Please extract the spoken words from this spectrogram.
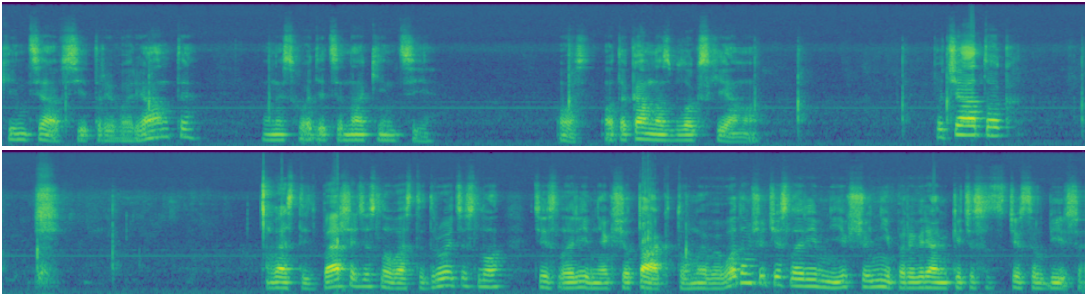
кінця всі три варіанти. Вони сходяться на кінці. Ось, отака в нас блок схема. Початок. Ввести перше число, ввести друге число. Числа рівні. Якщо так, то ми виводимо, що числа рівні. Якщо ні, перевіряємо, яке чисел більше.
